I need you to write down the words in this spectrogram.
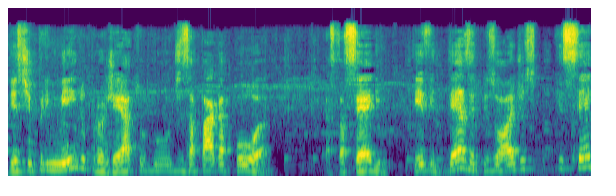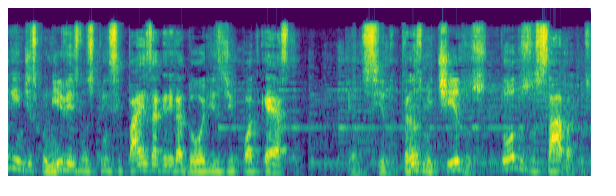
deste primeiro projeto do Desapaga Poa. Esta série teve 10 episódios que seguem disponíveis nos principais agregadores de podcast, tendo sido transmitidos todos os sábados,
